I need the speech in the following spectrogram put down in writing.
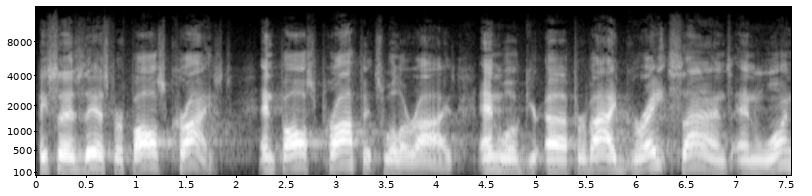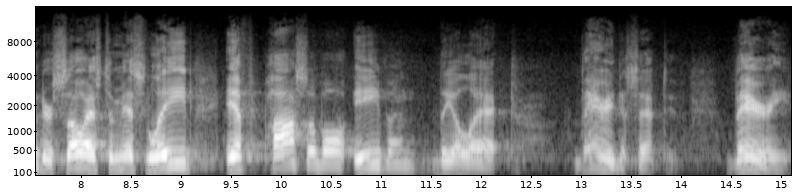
he says this For false Christ and false prophets will arise and will uh, provide great signs and wonders so as to mislead, if possible, even the elect. Very deceptive, very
